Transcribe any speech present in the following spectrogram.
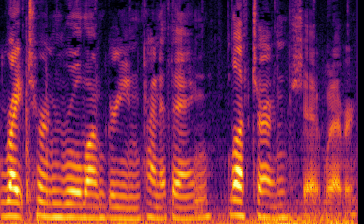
right turn rule on green kind of thing, left turn shit, whatever.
